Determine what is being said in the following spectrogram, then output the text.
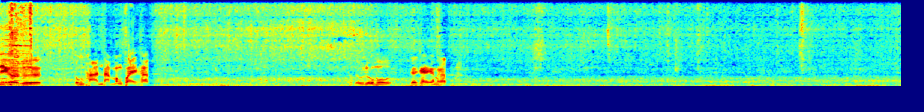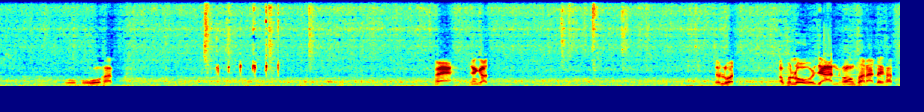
นี่ก็คือตรงฐานทำบังไฟครับเดี๋ยวดูดูใกล้ๆกันครับโอ้โหครับแม่ยังก็จรวดอพอลโลยานของสหรัฐเลยครับ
